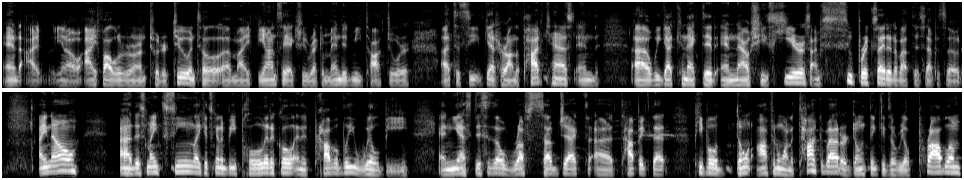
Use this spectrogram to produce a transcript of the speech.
and I, you know, I followed her on Twitter too until uh, my fiance actually recommended me talk to her uh, to see get her on the podcast, and uh, we got connected, and now she's here. So I'm super excited about this episode. I know Uh, this might seem like it's going to be political, and it probably will be. And yes, this is a rough subject, uh, topic that people don't often want to talk about or don't think is a real problem.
